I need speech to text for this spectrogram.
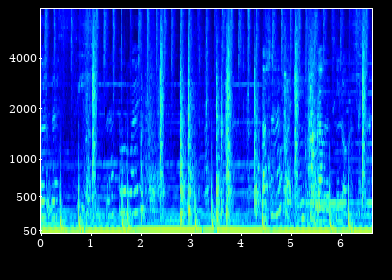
But let's see. Did I throw it away? I should have like anything Valentino container.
